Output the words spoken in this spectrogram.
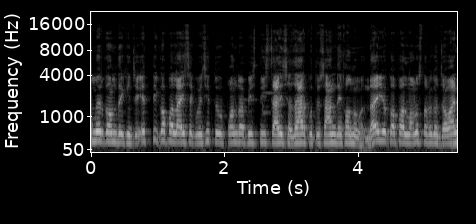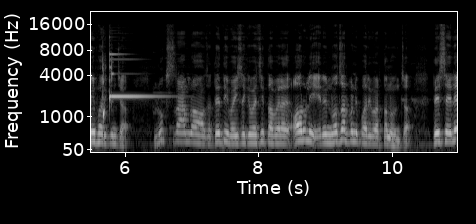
उमेर कम देखिन्छ। यति कपाल लगाइसकेपछि त्यो पन्ध्र बिस तिस चालिस हजारको त्यो सान देखाउनु भन्दा यो कपाल लाउनुहोस् तपाईँको जवानी फर्किन्छ। लुक्स राम्रो आउँछ। त्यति भइसकेपछि तपाईँलाई अरूले हेर्ने नजर पनि परिवर्तन हुन्छ। त्यसैले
